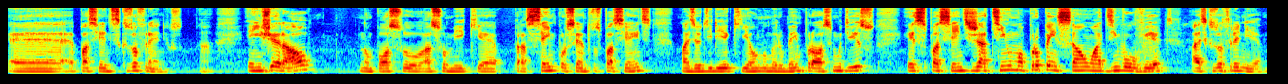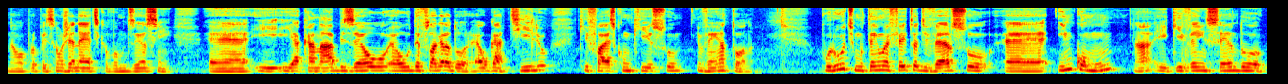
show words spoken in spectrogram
é, pacientes esquizofrênicos. Tá? Em geral, não posso assumir que é para 100% dos pacientes, mas eu diria que é um número bem próximo disso. Esses pacientes já tinham uma propensão a desenvolver a esquizofrenia, né? uma propensão genética, vamos dizer assim. É, e, e, a cannabis é o, é o deflagrador, é o gatilho que faz com que isso venha à tona. Por último, tem um efeito adverso é, incomum né, e que vem sendo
